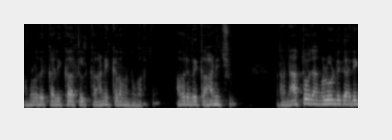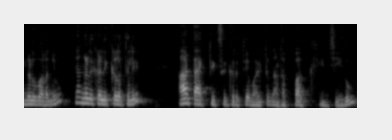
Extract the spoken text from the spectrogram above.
നമ്മളത് കളിക്കളത്തിൽ കാണിക്കണമെന്ന് പറഞ്ഞു. അവരത് കാണിച്ചു. റനാറ്റോ ഞങ്ങളോട് കാര്യങ്ങൾ പറഞ്ഞു. ഞങ്ങൾ കളിക്കളത്തിൽ ആ ടാക്ടിക്സ് കൃത്യമായിട്ട് നടപ്പാക്കുകയും ചെയ്തു.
